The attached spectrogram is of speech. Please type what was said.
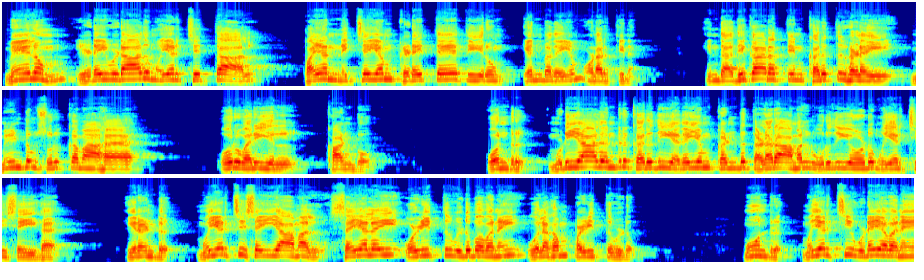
மேலும் இடைவிடாது முயற்சித்தால் பயன் நிச்சயம் கிடைத்தே தீரும் என்பதையும் உணர்த்தின. இந்த அதிகாரத்தின் கருத்துகளை மீண்டும் சுருக்கமாக ஒரு வரியில் காண்போம். ஒன்று முடியாதென்று கருதி எதையும் கண்டு தளராமல் உறுதியோடு முயற்சி செய்க. இரண்டு முயற்சி செய்யாமல் செயலை ஒழித்து விடுபவனை உலகம் பழித்துவிடும் மூன்று முயற்சி உடையவனே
